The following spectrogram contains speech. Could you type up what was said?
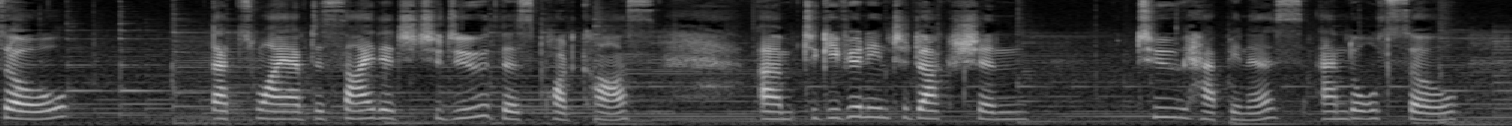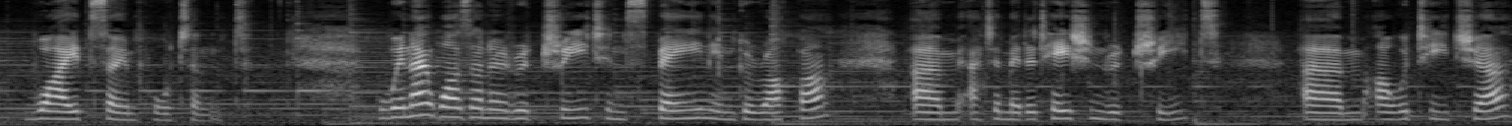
So, that's why I've decided to do this podcast um, to give you an introduction to happiness and also why it's so important. When I was on a retreat in Spain, in Guarapa, um, at a meditation retreat, um, our teacher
